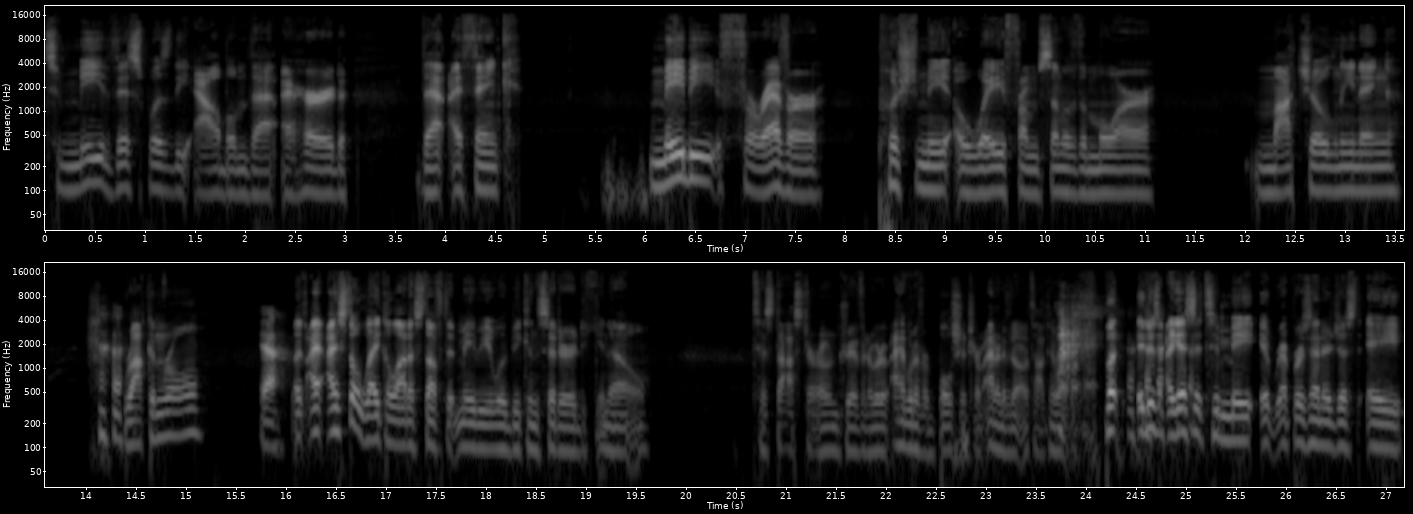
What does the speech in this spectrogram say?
To me, this was the album that I heard that I think maybe forever pushed me away from some of the more macho leaning rock and roll. Yeah. Like I, I still like a lot of stuff that maybe would be considered, you know, testosterone driven or whatever. I have whatever bullshit term. I don't even know what I'm talking about. But it just, I guess it to me, it represented just a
